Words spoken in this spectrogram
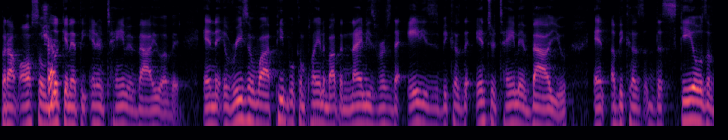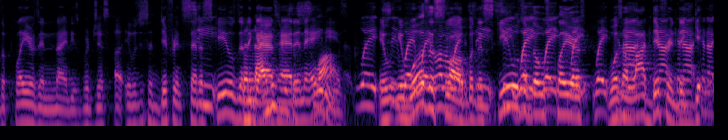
but I'm also Sure. looking at the entertainment value of it. And the reason why people complain about the 90s versus the 80s is because the entertainment value and uh, because the skills of the players in the 90s were just uh, it was just a different set of skills than the the, guys had in the slog. 80s. Wait, it, see, it wait, was wait, a hold slog, wait. but the See, see, skills wait, of those wait, players wait, wait, was can a I- lot can I- different. can to I- can I-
